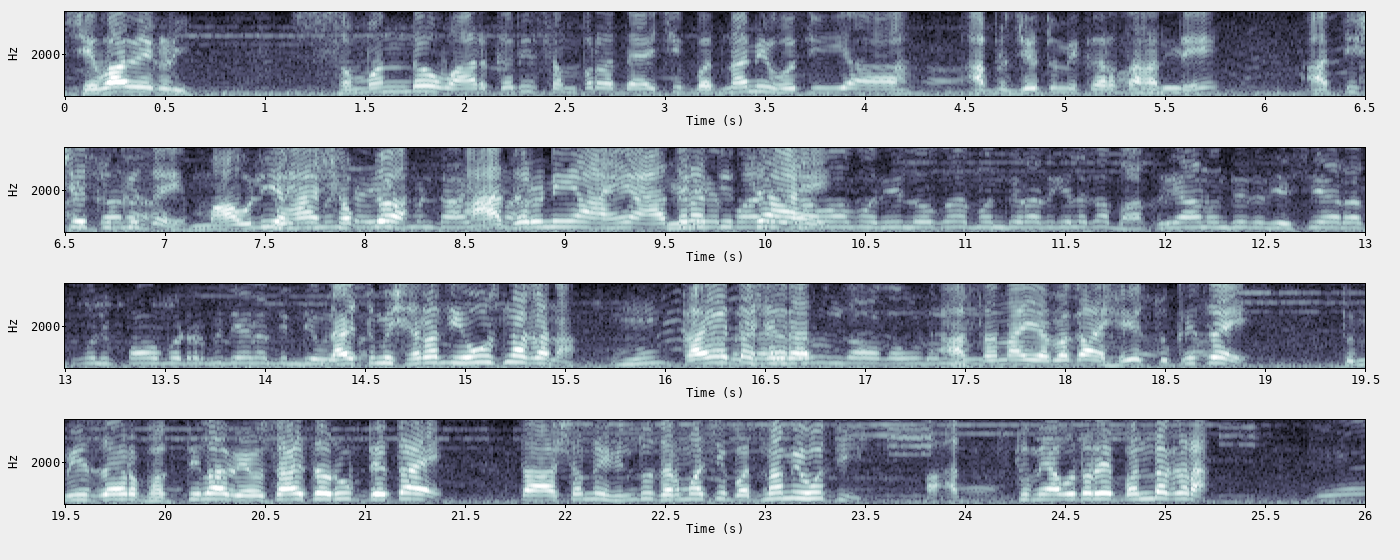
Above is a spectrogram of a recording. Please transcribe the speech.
सेवा वेगळी. संबंध वारकरी संप्रदायाची बदनामी होती आपलं जे तुम्ही करत आहात ते. अतिशय. चुकीचं आहे. माऊली हा शब्द. आदरणीय आहे आदरातिथ्य आहे. लोक मंदिरात गेलं का भाकरी आणून देतात. शहरात कोणी पाव बटर बी देणार नाही नाही तुम्ही शहरात येऊच नका ना. काय येतं शहरात? असं नाही आहे बघा हे चुकीचं आहे. तुम्ही जर भक्तीला व्यवसायाचं रूप देताय तर अशानं हिंदू धर्माची बदनामी होती. तुम्ही अगोदर हे बंद करा. हे.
